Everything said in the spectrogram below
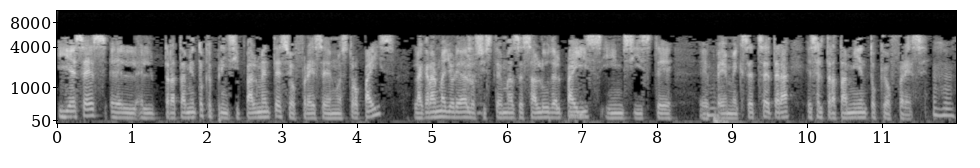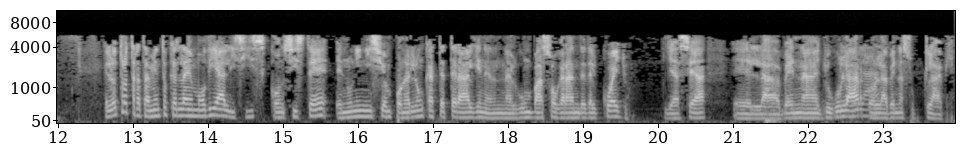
Y ese es el, el tratamiento que principalmente se ofrece en nuestro país. La gran mayoría de los sistemas de salud del país, IMSS, eh, Pemex, etcétera, es el tratamiento que ofrece. El otro tratamiento que es la hemodiálisis consiste en un inicio en ponerle un catéter a alguien en algún vaso grande del cuello, ya sea eh, la vena yugular Yugular. o la vena subclavia.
